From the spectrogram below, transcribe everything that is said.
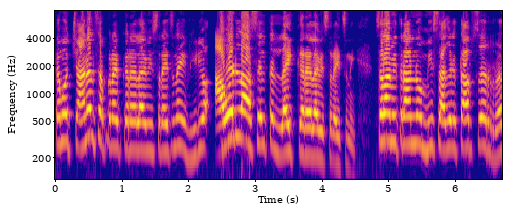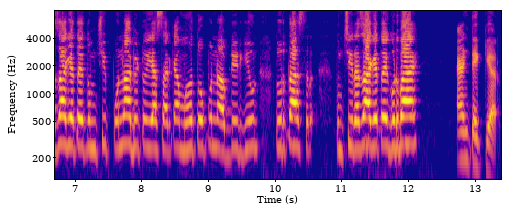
त्यामुळे चॅनल सबस्क्राईब करायला विसरायचं नाही. व्हिडिओ आवडला असेल तर लाईक करायला विसरायचं नाही. चला मित्रांनो मी सागर ताप सर. रजा घेतोय तुमची. पुन्हा भेटू यासारख्या महत्त्वपूर्ण अपडेट घेऊन. तुर्तास तुमची रजा घेतोय. Good bye and take care.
